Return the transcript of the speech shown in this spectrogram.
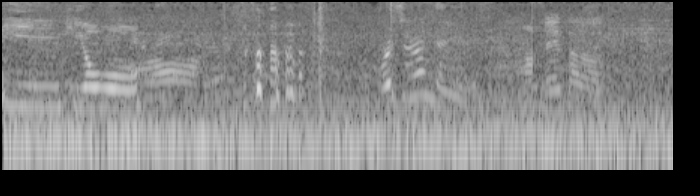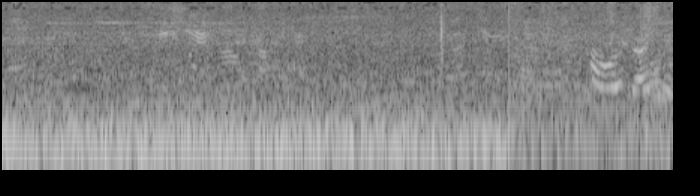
이 귀여워. What's your name? Later. How old are Really?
